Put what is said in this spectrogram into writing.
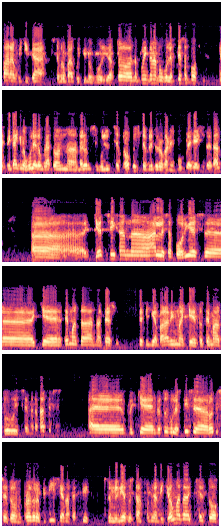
παραγωγικά στο Ευρωπαϊκό Κοινοβούλιο. Αυτό να πούμε ήταν από βουλευτές από εθνικά κοινοβούλια των κρατών μελών του Συμβουλίου της Ευρώπης, του ευρύτερου οργανισμού που έχει το ΕΤΑΤ. Και έτσι είχαν άλλες απορίες ε, και θέματα να θέσουν. Τέθηκε για παράδειγμα και το θέμα της μετανάστευσης. Ε, και ο βουλευτής ε, ρώτησε τον πρόεδρο επειδή είχε αναφερθεί στην ομιλία του στα ανθρώπινα δικαιώματα και το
